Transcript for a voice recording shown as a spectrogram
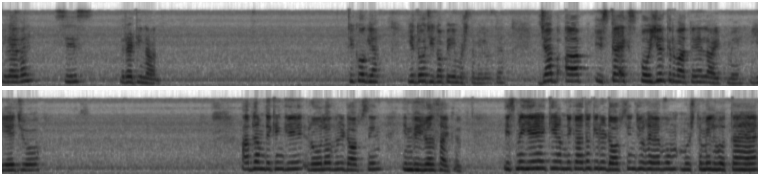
11 सिस रेटिनॉल ठीक हो गया? ये दो चीज़ों पे ये मुश्तमिल होता है। जब आप इसका एक्सपोजर करवाते हैं लाइट में, ये जो अब हम देखेंगे role of rhodopsin in visual cycle इसमें यह है कि हमने कहा था कि रिडोप्सिन जो है वो मुश्तमिल होता है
